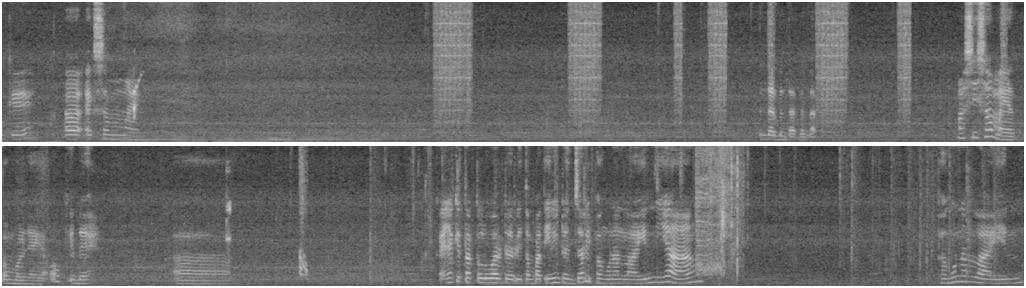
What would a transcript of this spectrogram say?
Oke, eh, examine. Bentar bentar bentar. Masih sama ya tombolnya ya? Oke deh. Eh, kayaknya kita keluar dari tempat ini dan cari bangunan lain yang bangunan lain.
